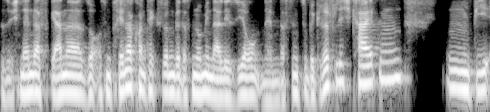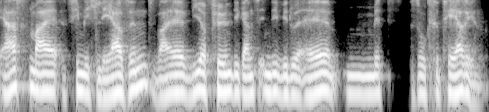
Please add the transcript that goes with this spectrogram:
also ich nenne das gerne so aus dem Trainerkontext würden wir das Nominalisierung nennen. Das sind so Begrifflichkeiten, hm, die erstmal ziemlich leer sind, weil wir füllen die ganz individuell mit so Kriterien.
